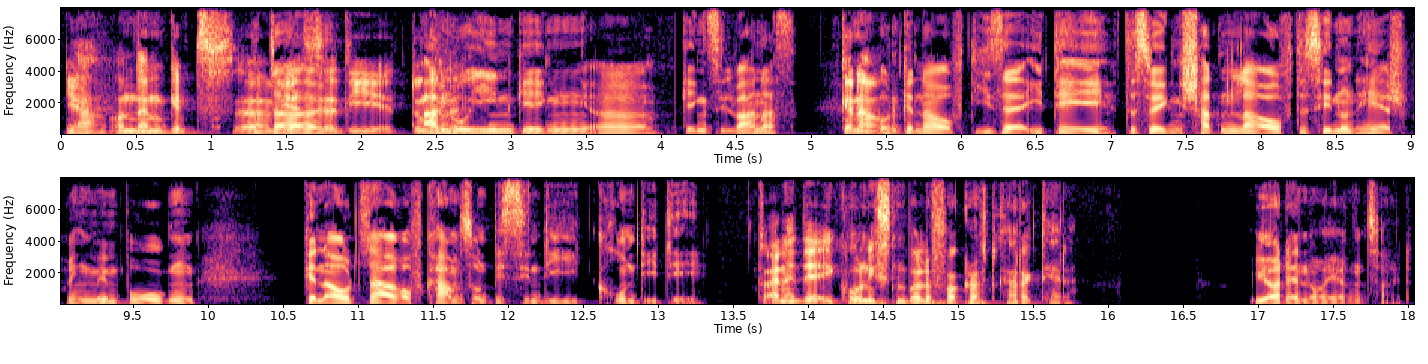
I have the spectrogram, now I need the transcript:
Ja, und dann gibt's äh, da- der, die dunkle. Anduin gegen, äh, gegen Sylvanas. Genau. Und genau auf dieser Idee, deswegen Schattenlauf, das Hin- und Herspringen mit dem Bogen, genau darauf kam so ein bisschen die Grundidee. so einer der ikonischsten World of Warcraft Charaktere. Ja, der neueren Zeit.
